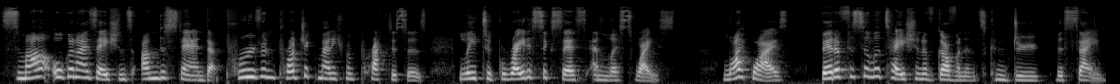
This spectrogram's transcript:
Smart organizations understand that proven project management practices lead to greater success and less waste. Likewise, better facilitation of governance can do the same.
